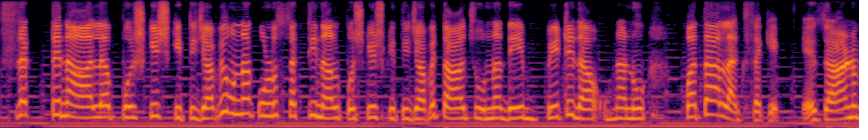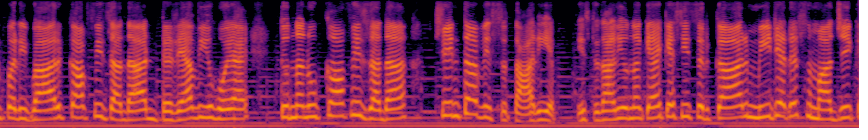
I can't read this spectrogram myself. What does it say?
ਸਖਤ ਨਾਲ ਪੁੱਛਗਿੱਛ ਕੀਤੀ ਜਾਵੇ, ਉਹਨਾਂ ਕੋਲੋਂ ਸਖਤੀ ਨਾਲ ਪੁੱਛਗਿੱਛ ਕੀਤੀ ਜਾਵੇ ਤਾਂ ਜੋ ਉਹਨਾਂ ਦੇ ਬੇਟੇ ਦਾ ਉਹਨਾਂ ਨੂੰ ਪਤਾ ਲੱਗ ਸਕੇ। ਇਸ ਦੌਰਾਨ ਪਰਿਵਾਰ ਕਾਫੀ ਜ਼ਿਆਦਾ ਡਰਿਆ ਵੀ ਹੋਇਆ ਹੈ ਤੇ ਉਹਨਾਂ ਨੂੰ ਕਾਫੀ ਜ਼ਿਆਦਾ ਚਿੰਤਾ ਵੀ ਸਤਾ ਰਹੀ ਹੈ। ਇਸ ਤਰ੍ਹਾਂ ਹੀ ਉਹਨਾਂ ਕਿਹਾ ਕਿ ਅਸੀਂ ਸਰਕਾਰ, ਮੀਡੀਆ ਤੇ ਸਮਾਜਿਕ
